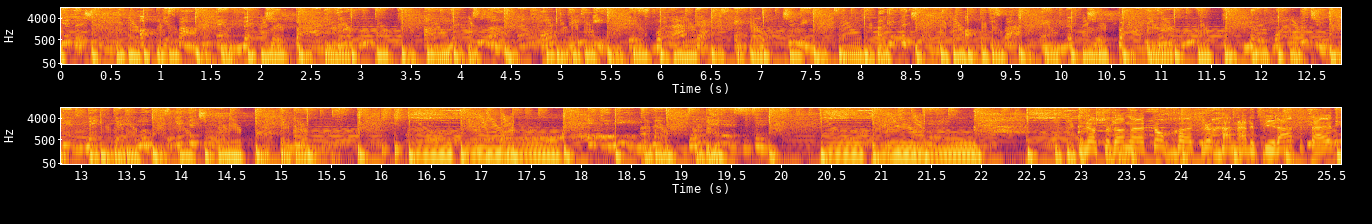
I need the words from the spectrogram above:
Get the chill off your spine and let your als we dan uh, toch uh, teruggaan naar de piratentijd...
